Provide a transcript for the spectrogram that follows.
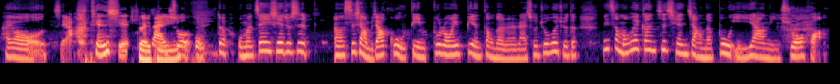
还有怎样 天蝎来说，我对我们这一些就是呃思想比较固定、不容易变动的人来说，就会觉得你怎么会跟之前讲的不一样？你说谎。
